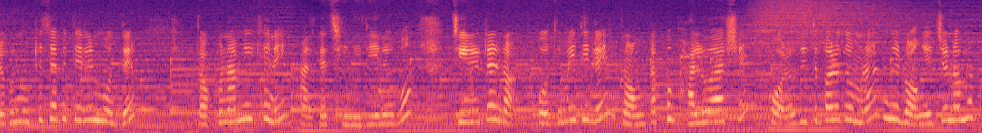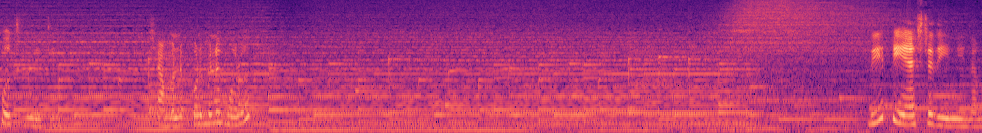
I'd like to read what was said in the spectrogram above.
যখন উঠে যাবে তেলের মধ্যে, তখন আমি এখানে হালকা চিনি দিয়ে নেব। চিনিটা প্রথমেই দিলে রংটা খুব ভালো আসে, পরেও দিতে পারো তোমরা রঙের জন্য আমরা প্রথমে দিই। সামান্য পরিমাণে হলুদ। দিয়ে পেঁয়াজটা দিয়ে নিলাম।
